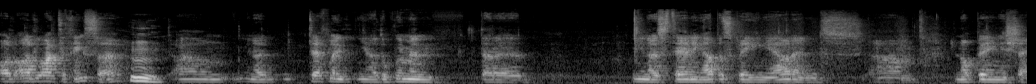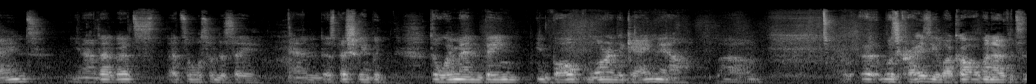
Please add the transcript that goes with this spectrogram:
I'd, I'd like to think so. Um, you know, definitely, you know, the women that are, you know, standing up and speaking out and um, not being ashamed, you know, that, that's that's awesome to see. And especially with the women being involved more in the game now. Um, it was crazy. Like, I went over to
